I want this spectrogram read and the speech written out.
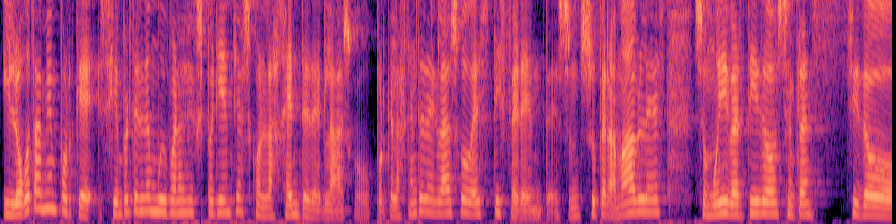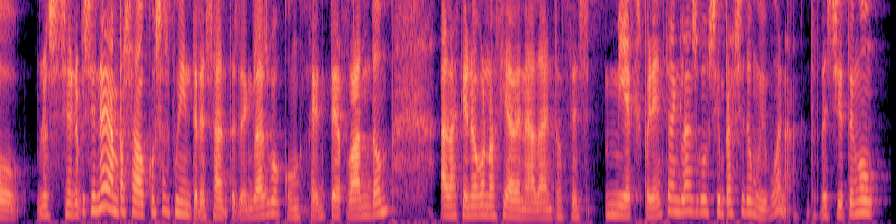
Y luego también porque siempre he tenido muy buenas experiencias con la gente de Glasgow, porque la gente de Glasgow es diferente, son súper amables, son muy divertidos, siempre han sido, no sé, siempre, siempre han pasado cosas muy interesantes en Glasgow con gente random a la que no conocía de nada. Entonces mi experiencia en Glasgow siempre ha sido muy buena. Entonces yo tengo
